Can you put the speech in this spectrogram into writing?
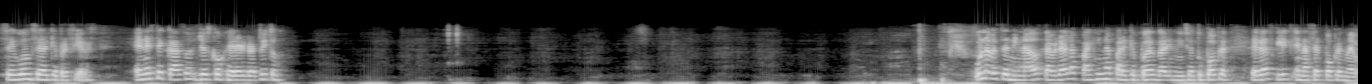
según sea el que prefieras. En este caso yo escogeré el gratuito. Una vez terminado, te abrirá la página para que puedas dar inicio a tu Poplet. Le das clic en hacer Poplet nuevo.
